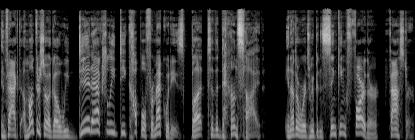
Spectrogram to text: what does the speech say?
In fact, a month or so ago, we did actually decouple from equities, but to the downside. In other words, we've been sinking farther, faster.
